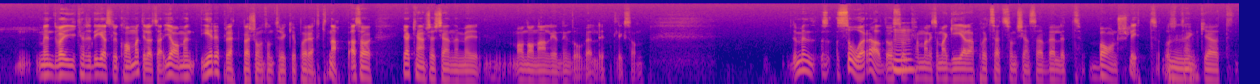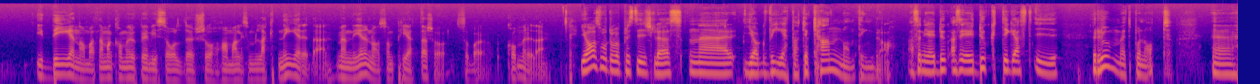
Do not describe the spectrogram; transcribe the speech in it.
men det var ju kanske det jag skulle komma till. Att säga, ja, men är det rätt person som trycker på rätt knapp? Alltså, jag kanske känner mig av någon anledning då väldigt liksom men, sårad och Mm. så kan man liksom agera på ett sätt som känns så väldigt barnsligt. Och så Mm. tänker jag att idén om att när man kommer upp i en viss ålder så har man liksom lagt ner det där. Men är det någon som petar så, så bara kommer det där. jag har svårt att vara prestigelös när jag vet att jag kan någonting bra. Alltså, när jag, är alltså jag är duktigast i rummet på något. Eh,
